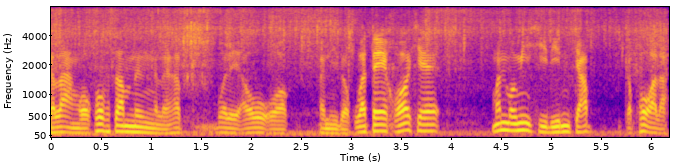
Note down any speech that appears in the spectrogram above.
กระล่างออกพวกซ้ำหนึ่งนั่นแหละครับบ่าได้เอาออกอันนี้ดอกว่าแต่ขอแค่ มันบ่มีขี้ดินจับกับพ่อละ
